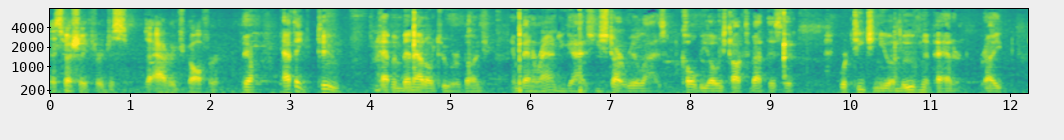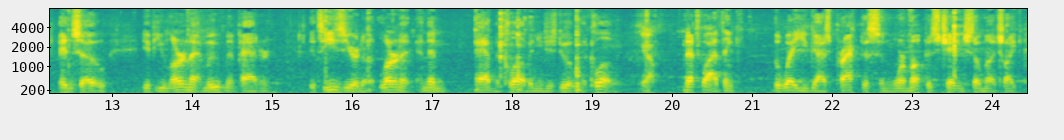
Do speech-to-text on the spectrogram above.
especially for just the average golfer. Yeah, I think too, having been out on tour a bunch and been around you guys, you start realizing. Colby always talks about this that we're teaching you a movement pattern, right? And so, if you learn that movement pattern, it's easier to learn it and then add the club, and you just do it with a club. Yeah. And that's why I think the way you guys practice and warm up has changed so much. Like,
